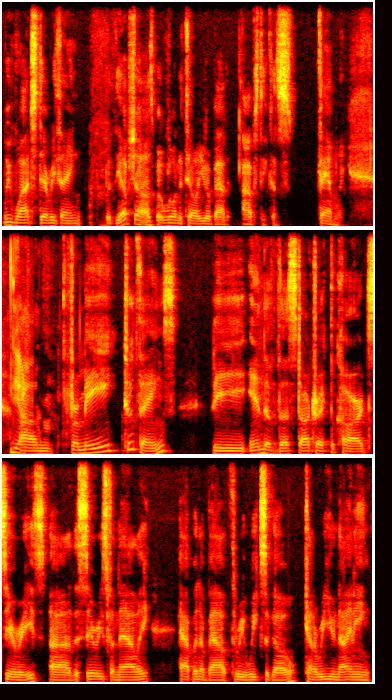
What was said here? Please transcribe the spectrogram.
We watched everything with the Upshaws, but we want to tell you about it, obviously, because family. Yeah. Um, for me, two things. The end of the Star Trek Picard series, uh, the series finale, happened about three weeks ago, kind of reuniting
